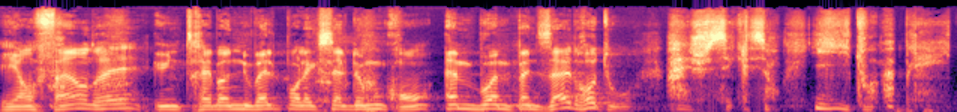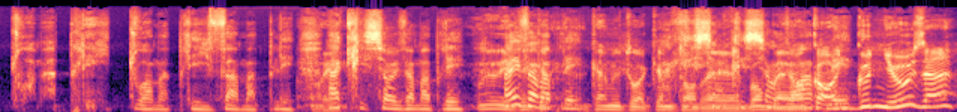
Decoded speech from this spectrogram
Et enfin, André, une très bonne nouvelle pour l'Excel de Moucron. Mbouam Penza est de retour. Ah, je sais, Christian. Il doit m'appeler, il doit m'appeler, il doit m'appeler, il va m'appeler. Oui. Ah, Christian, il va m'appeler. Oui, oui, ah, il va m'appeler. Calme-toi, calme-toi, Christian, André. Christian, bon, il ben, va encore une good news, hein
